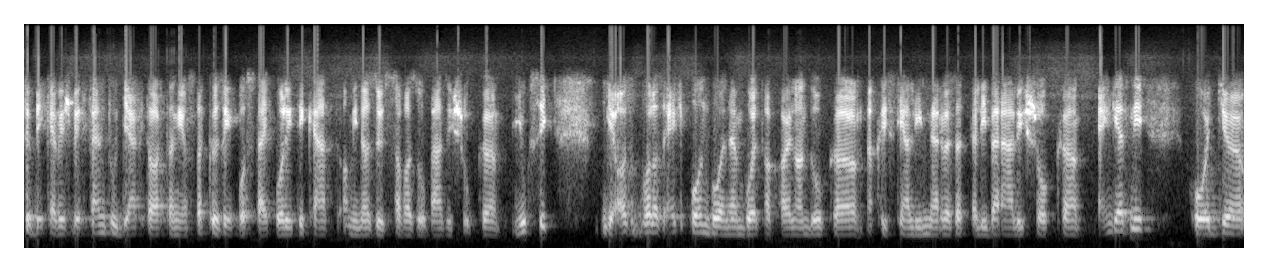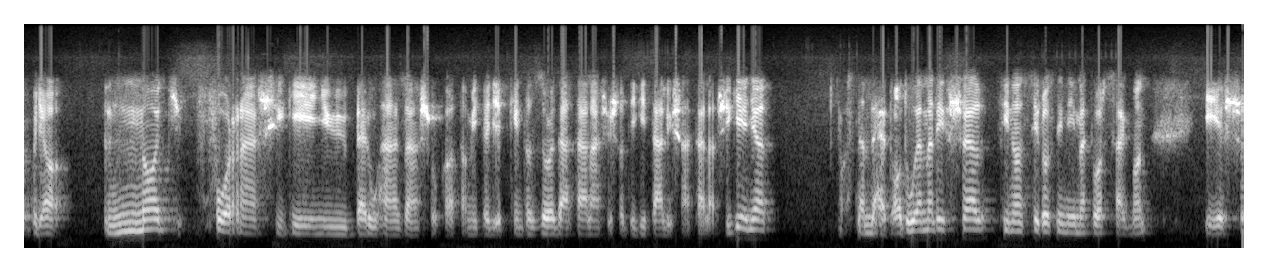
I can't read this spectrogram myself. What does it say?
többé-kevésbé fent tudják tartani azt a középosztálypolitikát, amin az ő szavazóbázisuk nyugszik. Ugye azból az egy pontból nem voltak hajlandók a Christian Lindner vezette liberálisok engedni, hogy, hogy a nagy forrásigényű beruházásokat, amit egyébként a zöld átállás és a digitális átállás igényel, azt nem lehet adóemeléssel finanszírozni Németországban, és,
